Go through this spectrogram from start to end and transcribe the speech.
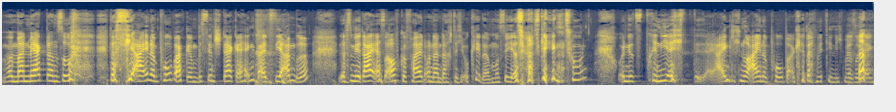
man merkt dann so, dass die eine Pobacke ein bisschen stärker hängt als die andere. Das ist mir da erst aufgefallen und dann dachte ich, okay, da muss ich jetzt was gegen tun. Und jetzt trainiere ich eigentlich nur eine Pobacke, damit die nicht mehr so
